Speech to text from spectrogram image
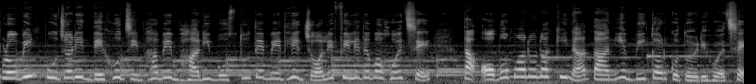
প্রবীণ পূজারীর দেহ যেভাবে ভারী বস্তুতে বেঁধে জলে ফেলে দেওয়া হয়েছে, তা অবমাননা কিনা তা নিয়ে বিতর্ক তৈরি হয়েছে।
